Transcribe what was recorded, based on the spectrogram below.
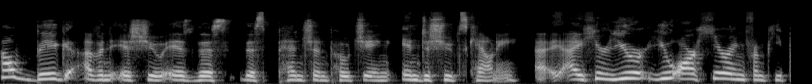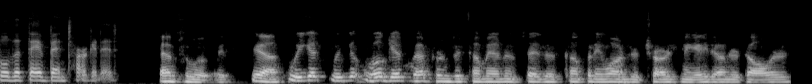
How big of an issue is this this pension poaching in Deschutes County? I, I hear you're you are hearing from people that they've been targeted. Absolutely, yeah. We get we get we'll get veterans that come in and say this company wanted to charge me eight hundred dollars.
